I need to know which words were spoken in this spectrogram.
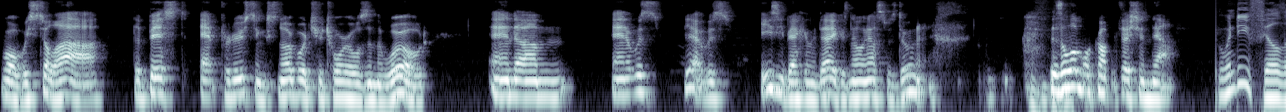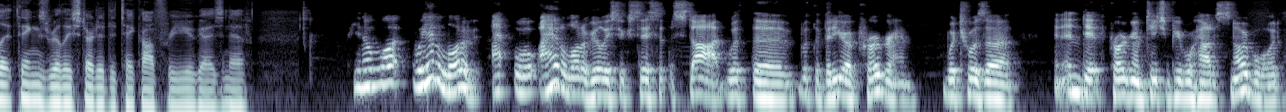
well, we still are the best at producing snowboard tutorials in the world, and um, and it was yeah, it was easy back in the day because no one else was doing it. There's a lot more competition now. When do you feel that things really started to take off for you guys, Nev? You know what? We had a lot of I, well, I had a lot of early success at the start with the with the video program, which was a an in-depth program teaching people how to snowboard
